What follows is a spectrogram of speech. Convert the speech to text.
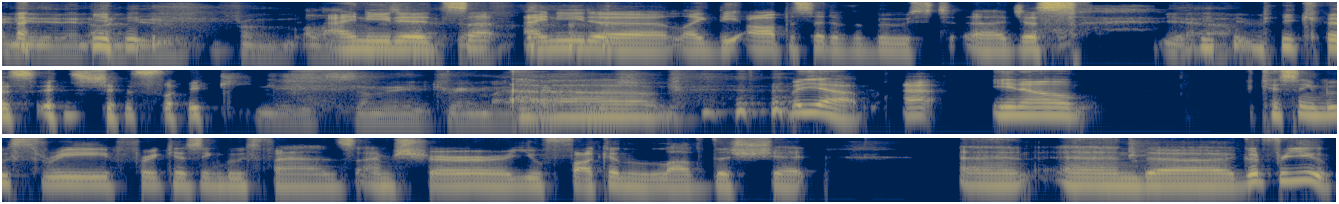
I needed an undo from a lot i needed kind of so, i need a like the opposite of a boost uh just yeah. because it's just like Needed somebody to drain my life first. but yeah, uh, you know, Kissing Booth 3 for Kissing Booth fans, I'm sure you fucking love this shit. And and uh good for you.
